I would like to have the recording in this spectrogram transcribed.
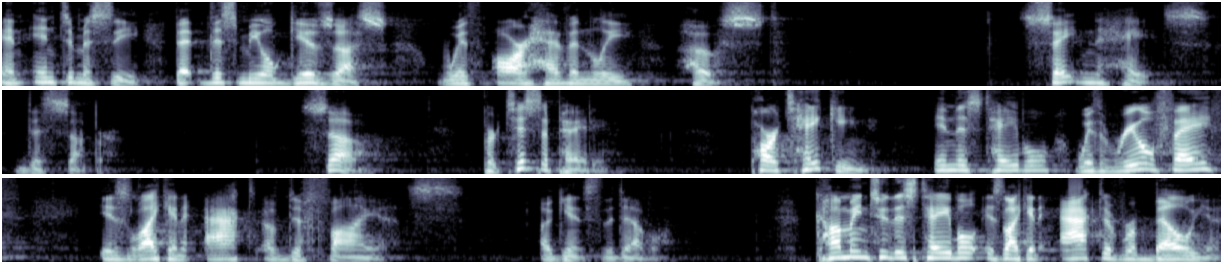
and intimacy that this meal gives us with our heavenly host. Satan hates this supper. So, participating partaking in this table with real faith is like an act of defiance against the devil. Coming to this table is like an act of rebellion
